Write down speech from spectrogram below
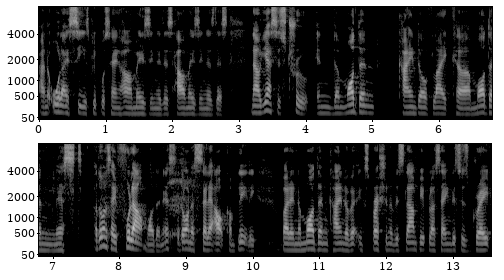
And all I see is people saying, How amazing is this? How amazing is this? Now, yes, it's true. In the modern kind of like uh, modernist, I don't want to say full out modernist, I don't want to sell it out completely, but in a modern kind of expression of Islam, people are saying, This is great,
